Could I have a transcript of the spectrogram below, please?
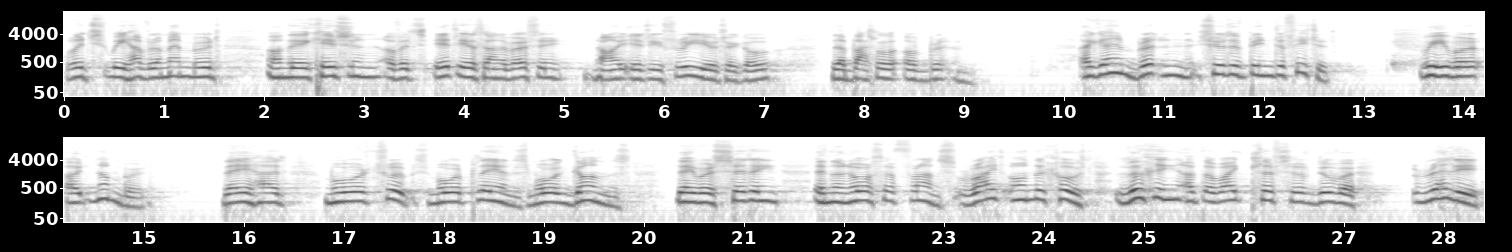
which we have remembered on the occasion of its 80th anniversary, now 83 years ago, the Battle of Britain. Again, Britain should have been defeated. We were outnumbered. They had more troops, more planes, more guns. They were sitting in the north of France, right on the coast, looking at the white cliffs of Dover, ready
